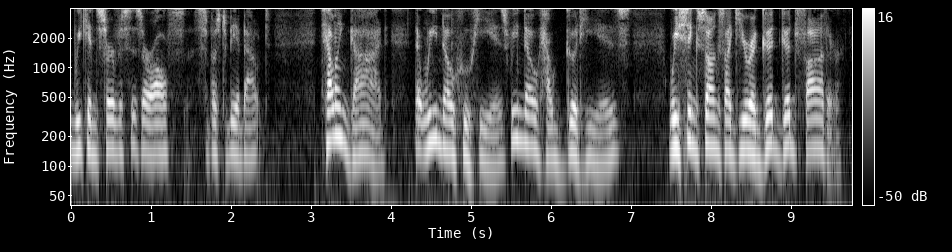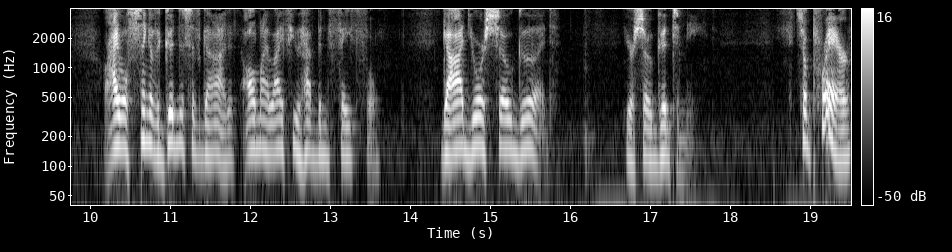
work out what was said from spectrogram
weekend services are all supposed to be about? Telling God that we know who he is, we know how good he is, we sing songs like, You're a good, good Father, or I will sing of the goodness of God. All my life you have been faithful. God, you're so good. You're so good to me. So, prayer,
